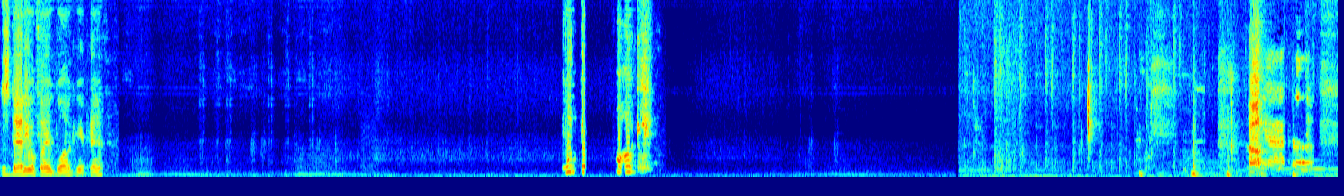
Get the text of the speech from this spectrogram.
This daddy will find blocking your path. What the fuck? Huh? Yeah,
